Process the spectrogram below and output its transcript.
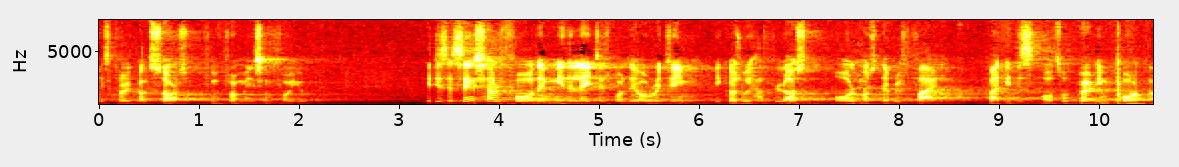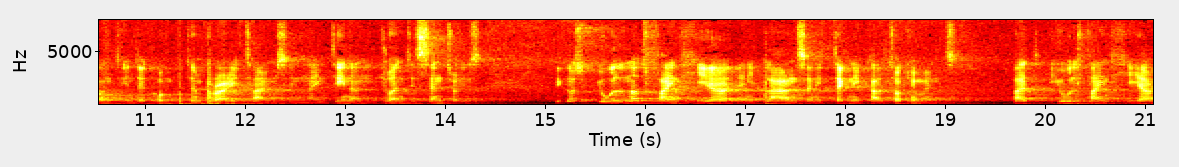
historical source of information for you. It is essential for the Middle Ages, for the old regime, because we have lost almost every file. But it is also very important in the contemporary times, in 19th and 20th centuries, because you will not find here any plans, any technical documents, but you will find here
